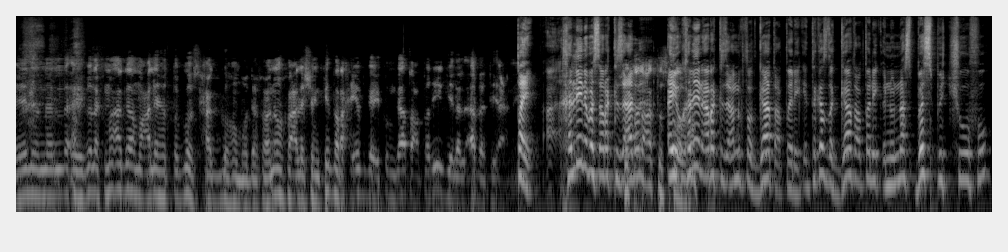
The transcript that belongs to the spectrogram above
إيه يقول لك ما اقاموا عليه الطقوس حقهم ودفنوه فعلشان كذا راح يبقى يكون قاطع طريق إلى الأبد يعني. طيب خليني بس أركز على. أيوه خليني أركز على نقطة قاطع طريق. أنت قصدك قاطع طريق إنه الناس بس بتشوفه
